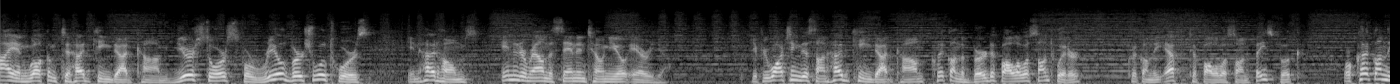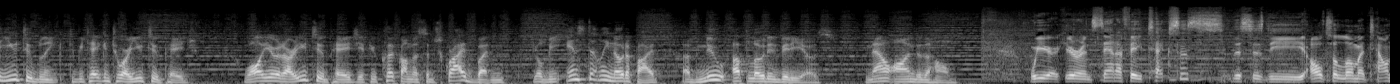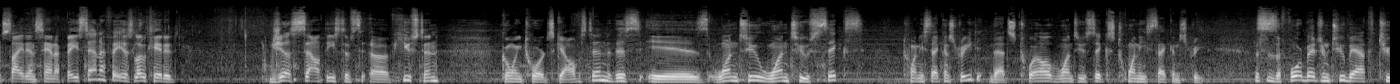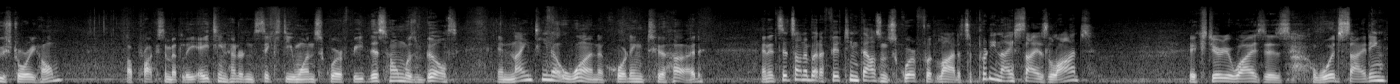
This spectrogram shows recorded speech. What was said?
Hi, and welcome to HUDking.com, your source for real virtual tours in HUD homes in and around the San Antonio area. If you're watching this on HUDking.com, click on the bird to follow us on Twitter, click on the F to follow us on Facebook, or click on the YouTube link to be taken to our YouTube page. While you're at our YouTube page, if you click on the subscribe button, you'll be instantly notified of new uploaded videos. Now on to the home. We are here in Santa Fe, Texas. This is the Alta Loma town site in Santa Fe. Santa Fe is located just southeast of, of Houston, going towards Galveston. This is 12126 22nd Street. That's 12126 22nd Street. This is a four bedroom, two bath, two story home, approximately 1,861 square feet. This home was built in 1901 according to HUD, and it sits on about a 15,000 square foot lot. It's a pretty nice sized lot. Exterior wise is wood siding.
